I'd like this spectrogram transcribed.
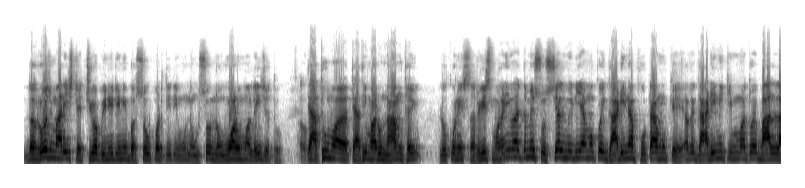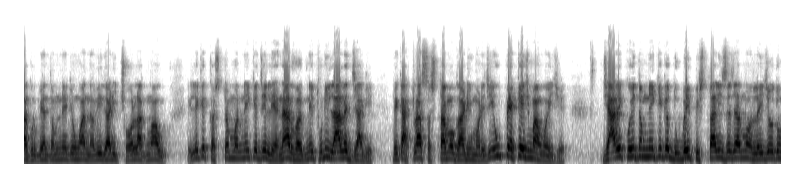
દરરોજ મારી સ્ટેચ્યુ ઓફ યુનિટીની બસો હતી. હું નવસો નવ્વાણુંમાં લઈ જતો. ત્યાંથી ત્યાંથી મારું નામ થયું. લોકોની સર્વિસ મળી. વાર તમે સોશિયલ મીડિયામાં કોઈ ગાડીના ફોટા મૂકે. હવે ગાડીની કિંમત હોય બાર લાખ રૂપિયા તમને કે હું આ નવી ગાડી છ લાખમાં આવું. એટલે કે કસ્ટમરને કે જે લેનાર વર્ગને થોડી લાલચ જાગે. ભાઈ કે આટલા સસ્તામાં ગાડી મળે છે. એવું પેકેજમાં હોય છે. જ્યારે કોઈ તમને કે દુબઈ પિસ્તાલીસ હજારમાં લઈ જાઓ તો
